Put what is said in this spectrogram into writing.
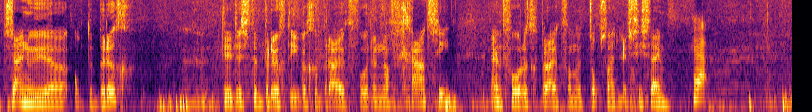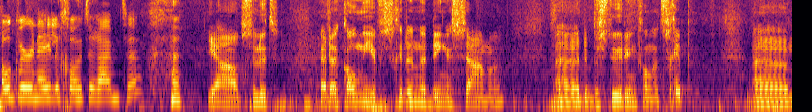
We zijn nu uh, op de brug. Dit is de brug die we gebruiken voor de navigatie... en voor het gebruik van het topside lift systeem. Ja, ook weer een hele grote ruimte. ja, absoluut. Ja, er komen hier verschillende dingen samen. Uh, de besturing van het schip... Ehm,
